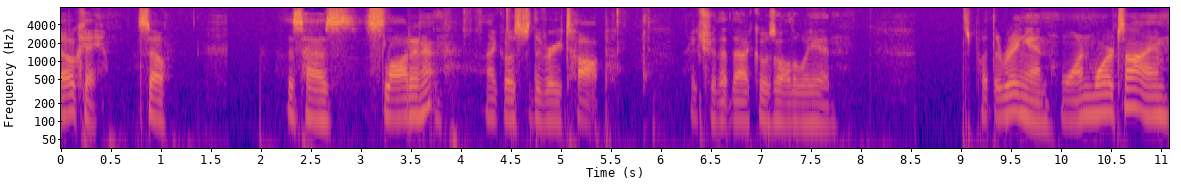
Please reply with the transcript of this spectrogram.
okay. So this has slot in it. That goes to the very top. Make sure that that goes all the way in. Let's put the ring in one more time.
